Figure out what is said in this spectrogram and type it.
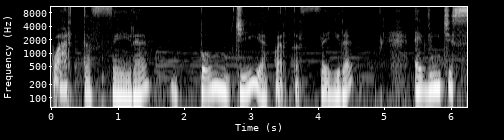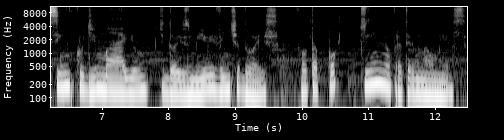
Quarta-feira, bom dia, quarta-feira. É 25 de maio de 2022. Falta pouquinho pouquinho para terminar o mês.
